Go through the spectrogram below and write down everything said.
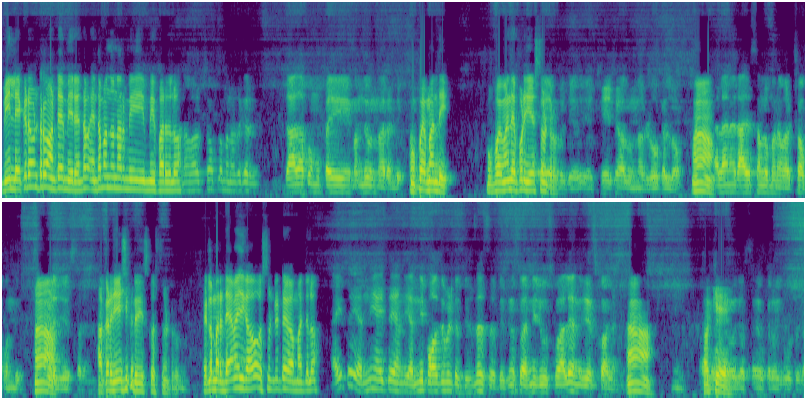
వీళ్ళు ఎక్కడ ఉంటారు? అంటే మీరు ఎంత ఎంతమంది ఉన్నారు మీ మీ పరిధిలో? వర్క్ షాప్లో మన దగ్గర దాదాపు ముప్పై మంది ఉన్నారండి. ముప్పై మంది. ముప్పై మంది ఎప్పుడు చేస్తుంటారు? చేసే వాళ్ళు ఉన్నారు లోకల్లో. ఆ, అలానే రాజస్థాన్లో మన వర్క్ షాప్ ఉంది. అక్కడ చేసి ఇక్కడ తీసుకొస్తుంటారు. ఎట్లా మరి డ్యామేజ్ కావా వస్తుంటే మధ్యలో? అయితే అన్ని అయితే అన్ని అన్ని పాసిబిలిటీస్ బిజినెస్ బిజినెస్ అన్ని చూసుకోవాలి అన్ని చేసుకోవాలండి. ఆ, ఓకే. ఒక రోజు వస్తాయి ఒక రోజు పోతుంది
